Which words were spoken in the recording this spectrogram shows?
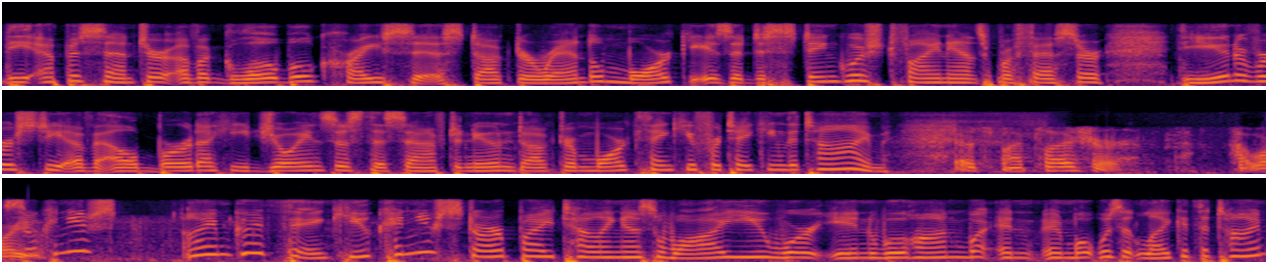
the epicenter of a global crisis. Dr. Randall Morck is a distinguished finance professor at the University of Alberta. He joins us this afternoon. Dr. Morck, thank you for taking the time. It's my pleasure. How are so you? can you? I'm good, thank you. Can you start by telling us why you were in Wuhan what, and, and what was it like at the time?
